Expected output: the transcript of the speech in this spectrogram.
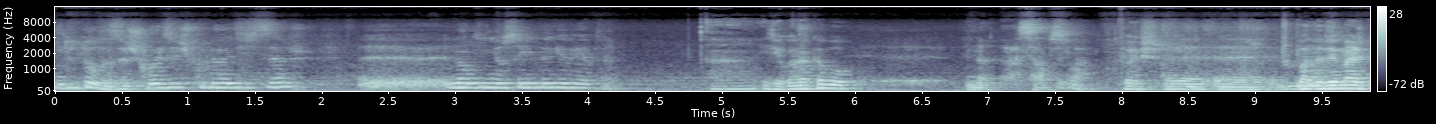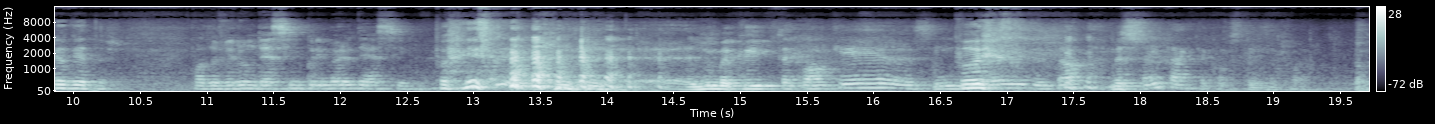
de todas as coisas que durante estes anos não tinham saído da gaveta. Ah, e agora acabou. Ah, Sabe-se lá. Pois. Eh, eh, Porque pode mas- haver mais gavetas. Pode haver um décimo primeiro décimo. Pois. Eh, numa cripta qualquer, assim, Pois. e tal, mas está intacta, com certeza, claro.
